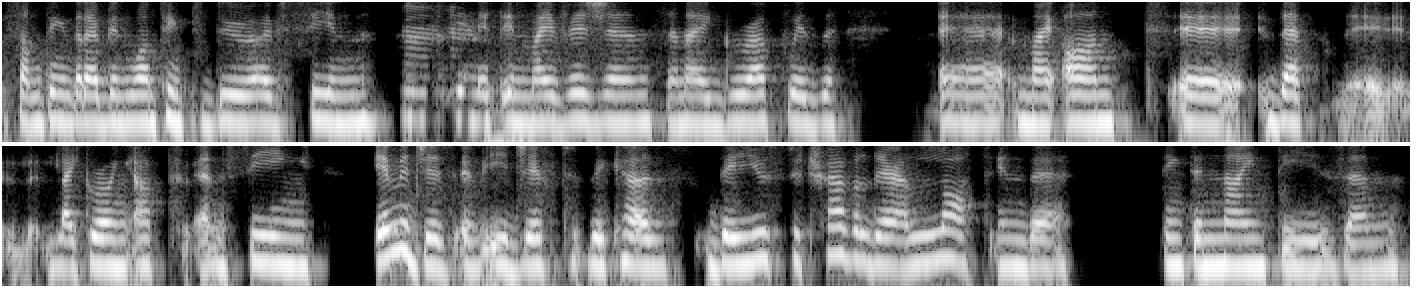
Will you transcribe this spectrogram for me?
something that I've been wanting to do. I've seen, mm. seen it in my visions, and I grew up with uh, my aunt uh, that, uh, like, growing up and seeing images of Egypt because they used to travel there a lot in the, think, the 90s, and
